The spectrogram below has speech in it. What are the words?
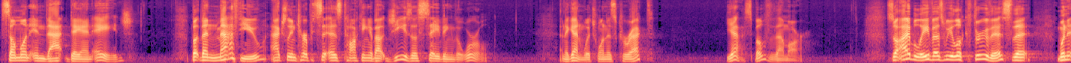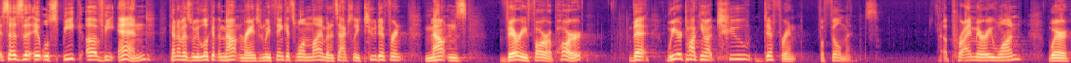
someone in that day and age. But then Matthew actually interprets it as talking about Jesus saving the world. And again, which one is correct? Yes, both of them are. So I believe as we look through this that when it says that it will speak of the end, kind of as we look at the mountain range and we think it's one line, but it's actually two different mountains very far apart, that we are talking about two different fulfillments. A primary one, where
